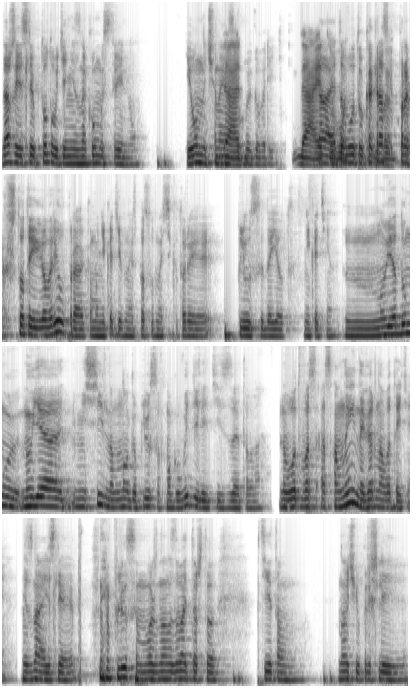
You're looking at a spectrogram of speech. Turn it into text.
Даже если кто-то у тебя незнакомый стрельнул. И он начинает да, с тобой говорить. Да, да это, это вот, вот как раз про что ты и говорил, про коммуникативные способности, которые плюсы дает никотин. Ну, я думаю, ну, я не сильно много плюсов могу выделить из этого. Ну вот вас основные, наверное, вот эти. Не знаю, если плюсом можно назвать то, что тебе там ночью пришли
